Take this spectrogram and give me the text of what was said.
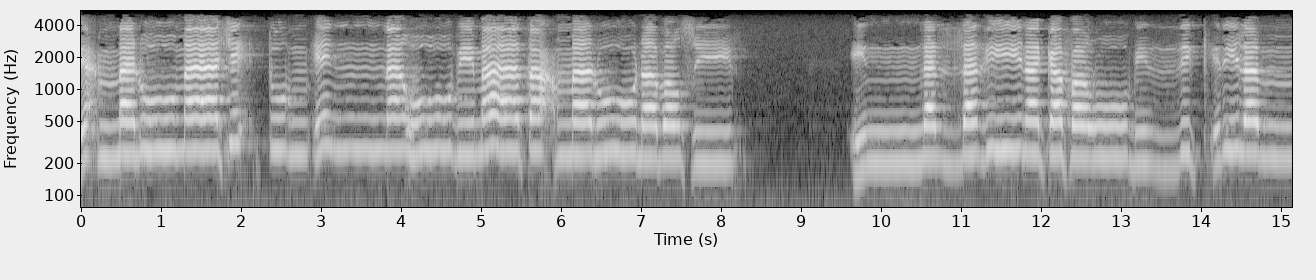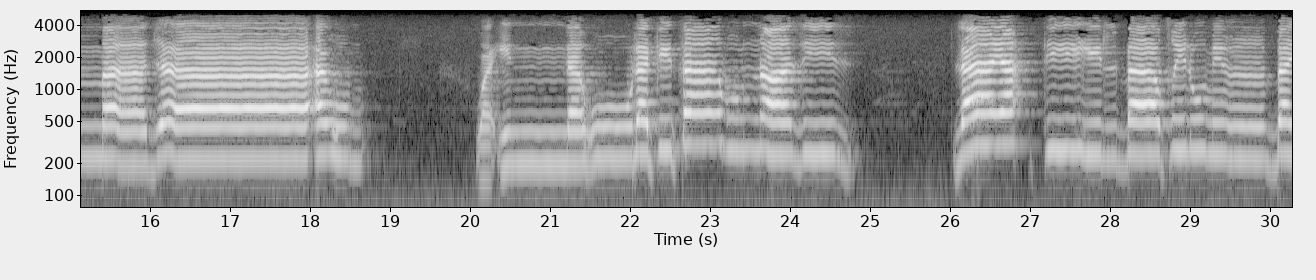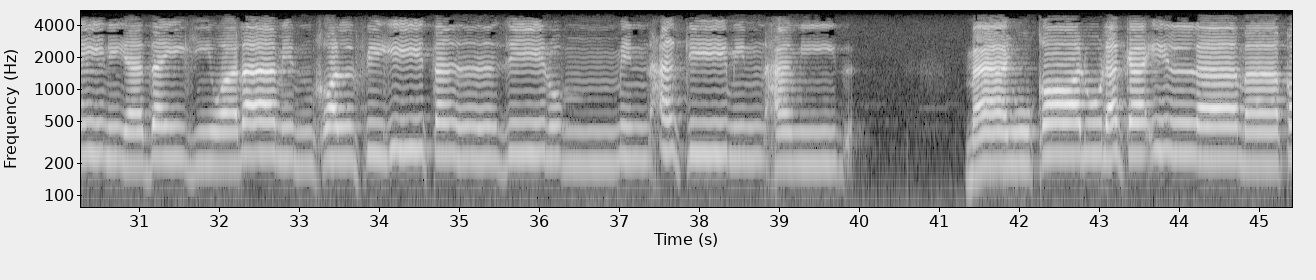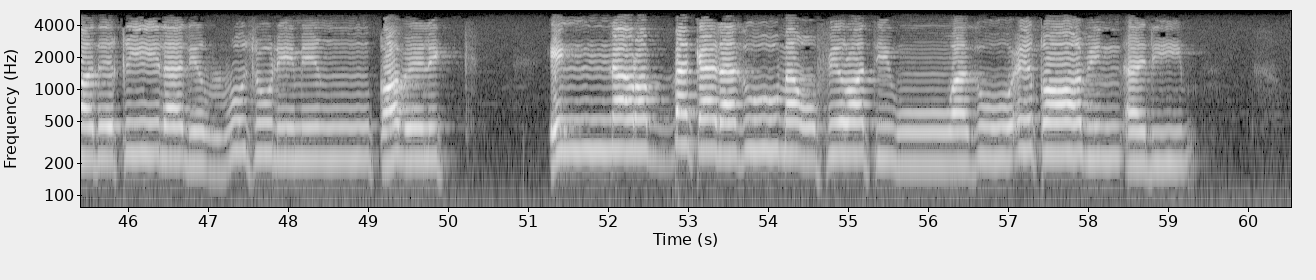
اعْمَلُوا مَا شِئْتُمْ إِنَّهُ بِمَا تَعْمَلُونَ بَصِيرٌ. إِنَّ الَّذِينَ كَفَرُوا بِالذِّكْرِ لَمَّا جَاءَهُمْ وَإِنَّهُ لَكِتَابٌ عَزِيزٌ. لَا يَأْتِيهِ الْبَاطِلُ مِنْ بَيْنِ يَدَيْهِ وَلَا مِنْ خَلْفِهِ تَنزِيلٌ مِنْ حَكِيمٍ حَمِيدٍ. مَا يُقَالُ لَكَ إِلَّا مَا قَدْ قِيلَ لِلرُّسُلِ مِن قَبْلِكَ. إِنَّ رَبَّكَ لَذُو مَغْفِرَةٍ وَذُو عِقَابٍ أَلِيمٍ.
